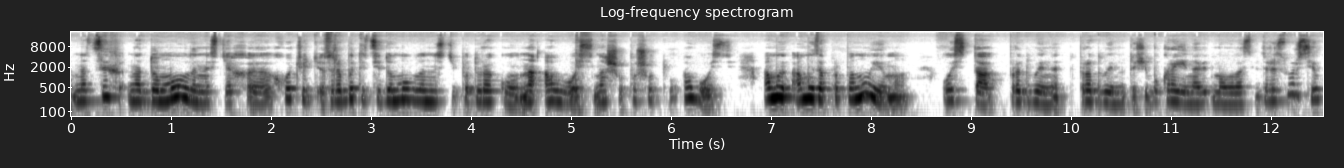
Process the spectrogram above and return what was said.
На цих на домовленостях е, хочуть зробити ці домовленості по дураку, на авось, на шу, по шуту, авось. А ми, а ми запропонуємо ось так продвинути, продвинути, щоб Україна відмовилась від ресурсів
